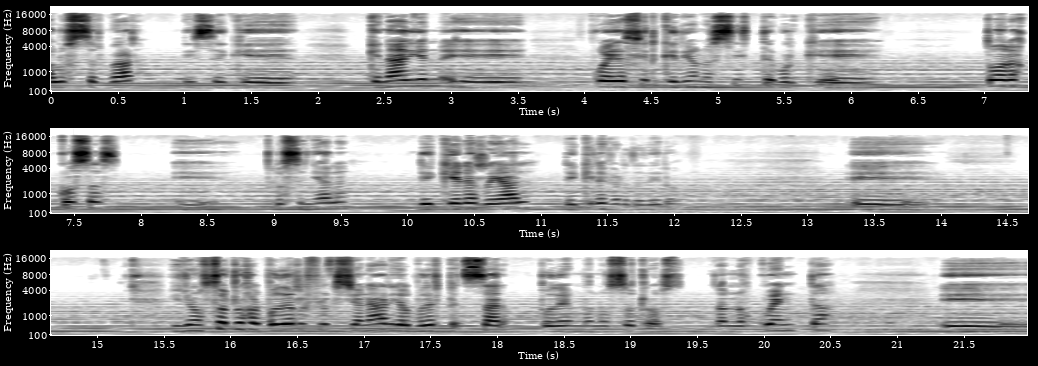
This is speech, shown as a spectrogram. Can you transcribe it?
al observar, dice que, que nadie puede decir que Dios no existe porque todas las cosas eh, lo señalan, de que Él es real, de que Él es verdadero. Eh, y nosotros al poder reflexionar y al poder pensar, podemos nosotros darnos cuenta eh,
